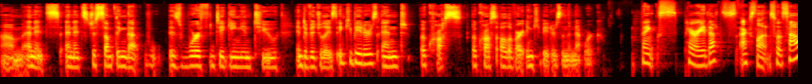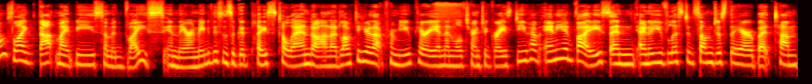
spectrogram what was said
um, and it's and it's just something that is worth digging into individually as incubators and across across all of our incubators in the network. Thanks, Perri. That's excellent. So it sounds like that might be some advice in there, and maybe this is a good place to land on. I'd love to hear that from you, Perri, and then we'll turn to Grace. Do you have any advice? And I know you've listed some just there, but um,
